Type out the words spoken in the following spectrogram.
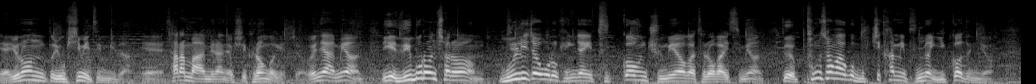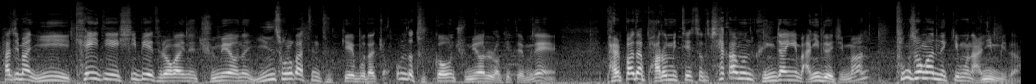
예, 이런 또 욕심이 듭니다. 예, 사람 마음이란 역시 그런 거겠죠. 왜냐하면 이게 르브론처럼 물리적으로 굉장히 두꺼운 주미어가 들어가 있으면 그 풍성하고 묵직함이 분명 있거든요. 하지만 이 KD의 12에 들어가 있는 주미어는 인솔 같은 두께보다 조금 더 두꺼운 주미어를 넣기 때문에 발바닥 바로 밑에 있어도 체감은 굉장히 많이 되지만 풍성한 느낌은 아닙니다.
